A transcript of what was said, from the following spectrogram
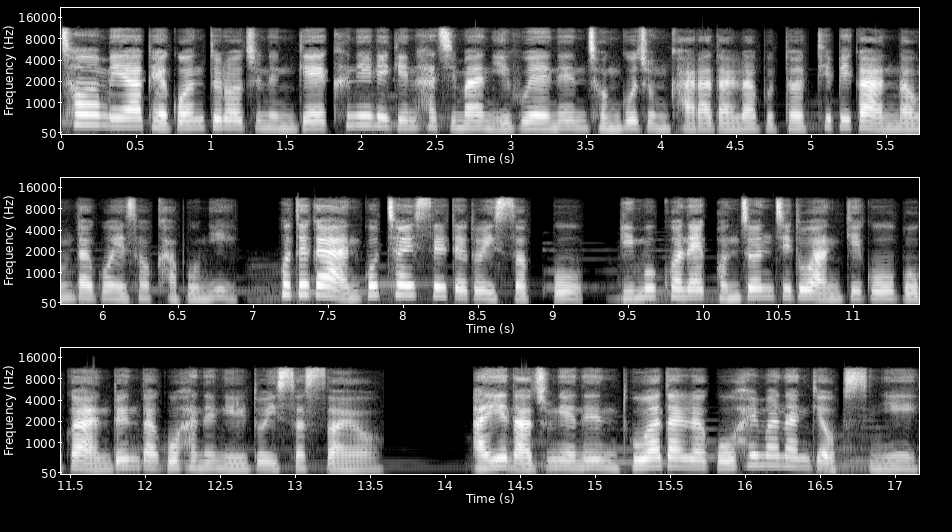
처음에야 100원 뚫어주는 게 큰일이긴 하지만 이후에는 전구 좀 갈아달라부터 TV가 안 나온다고 해서 가보니 코드가 안 꽂혀 있을 때도 있었고 리모컨에 건전지도 안 끼고 뭐가 안 된다고 하는 일도 있었어요. 아예 나중에는 도와달라고 할 만한 게 없으니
